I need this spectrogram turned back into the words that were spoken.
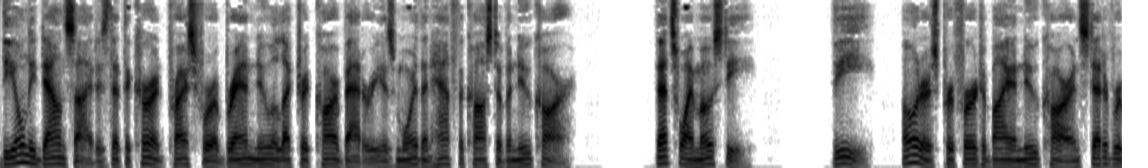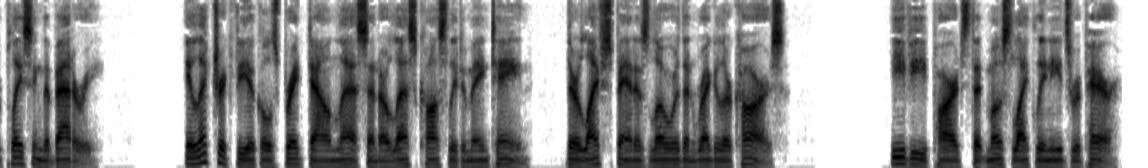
The only downside is that the current price for a brand new electric car battery is more than half the cost of a new car. That's why most EV owners prefer to buy a new car instead of replacing the battery. Electric vehicles break down less and are less costly to maintain, their lifespan is lower than regular cars. EV parts that most likely needs repair.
